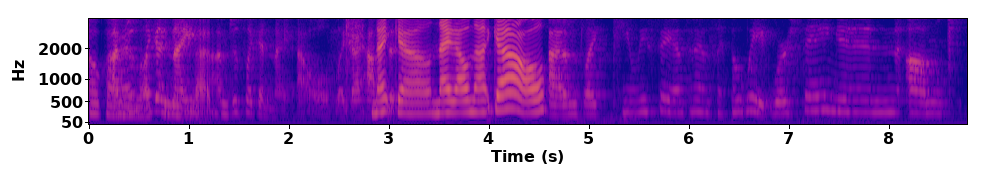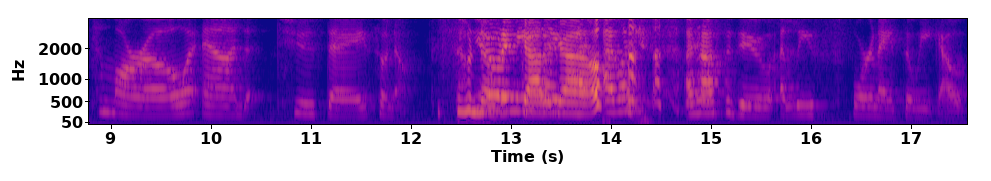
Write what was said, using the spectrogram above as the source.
Oh, I'm just like a night. I'm just like a night owl. Like I have Night to. gal, night owl, night gal. Adam's like, can we stay in tonight? I was like, but wait, we're staying in um, tomorrow and Tuesday, so no. So You no, know what I mean? gotta like, go. I, am like, I have to do at least four nights a week out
